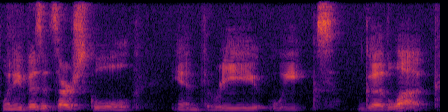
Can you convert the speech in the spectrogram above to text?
when he visits our school in three weeks. Good luck.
